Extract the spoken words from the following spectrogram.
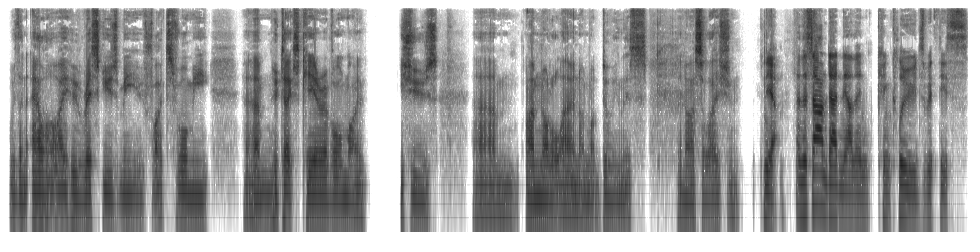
with an ally who rescues me, who fights for me, um, who takes care of all my issues. Um, I'm not alone. I'm not doing this in isolation. Yeah. And the Psalm Dad now then concludes with this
